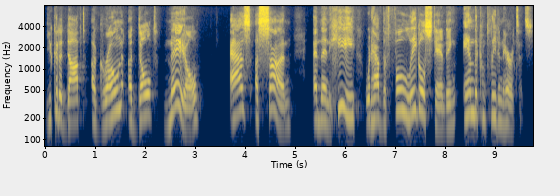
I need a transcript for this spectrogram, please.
You could adopt a grown adult male as a son, and then he would have the full legal standing and the complete inheritance.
